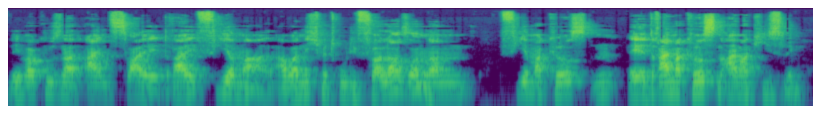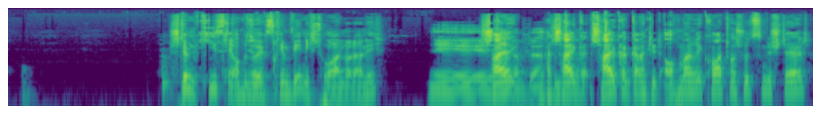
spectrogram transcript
Leverkusen hat eins, zwei, drei, viermal. Aber nicht mit Rudi Völler, sondern viermal Kirsten, äh, dreimal Kirsten, einmal Kiesling. Stimmt, Kiesling auch mit so Ja. extrem wenig Toren, oder nicht? Nee, Schal glaub, der hat die Schalke. Schalke garantiert auch mal einen Rekordtorschützen gestellt.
